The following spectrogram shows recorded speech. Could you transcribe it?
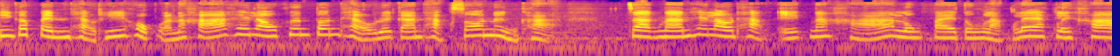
นี่ก็เป็นแถวที่ 6 แล้วนะคะ ให้เราขึ้นต้นแถวโดยการถักโซ่ 1 ค่ะ จากนั้นให้เราถัก x นะคะ ลงไปตรงหลักแรกเลยค่ะ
